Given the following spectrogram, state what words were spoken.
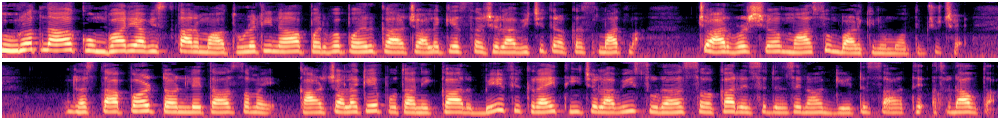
સુરતના કુંભારિયા વિસ્તારમાં ધૂળેટીના પર્વ પર કાર ચાલકે સર્જેલા વિચિત્ર અકસ્માતમાં ચાર વર્ષ માસૂમ બાળકીનું મોત નીપજ્યું છે. રસ્તા પર ટર્ન લેતા સમયે કાર ચાલકે પોતાની કાર બેફિકરાઈથી ચલાવી સુડા સહકાર રેસિડેન્સીના ગેટ સાથે અથડાવતા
